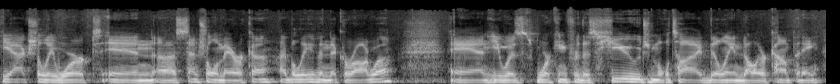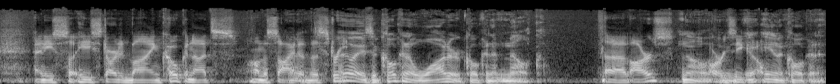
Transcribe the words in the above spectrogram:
He actually worked in uh, Central America, I believe, in Nicaragua, and he was working for this huge multi-billion-dollar company. And he he started buying coconuts on the side of the By street. the way, is it coconut water or coconut milk? Uh, ours? No, or in, Zico? in a coconut.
